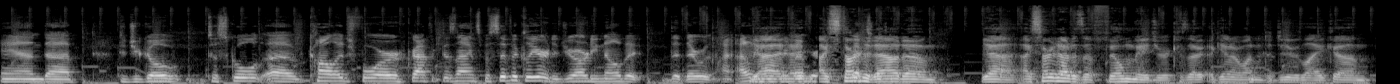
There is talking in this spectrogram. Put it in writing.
and uh, did you go to school, uh, college for graphic design specifically, or did you already know that that there was? I, I don't yeah even remember. I, I started out um, yeah i started out as a film major because I, again i wanted to do like um,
